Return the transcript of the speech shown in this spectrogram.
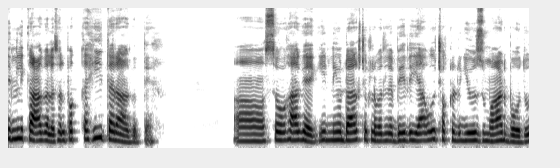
ತಿನ್ನಲಿಕ್ಕೆ ಆಗಲ್ಲ. ಸ್ವಲ್ಪ ಕಹಿ ಥರ ಆಗುತ್ತೆ. ಸೊ ಹಾಗಾಗಿ ನೀವು ಡಾರ್ಕ್ ಚಾಕ್ಲೇಟ್ ಬದಲು ಬೇರೆ ಯಾವ ಚಾಕ್ಲೇಟ್ ಯೂಸ್ ಮಾಡ್ಬೋದು.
